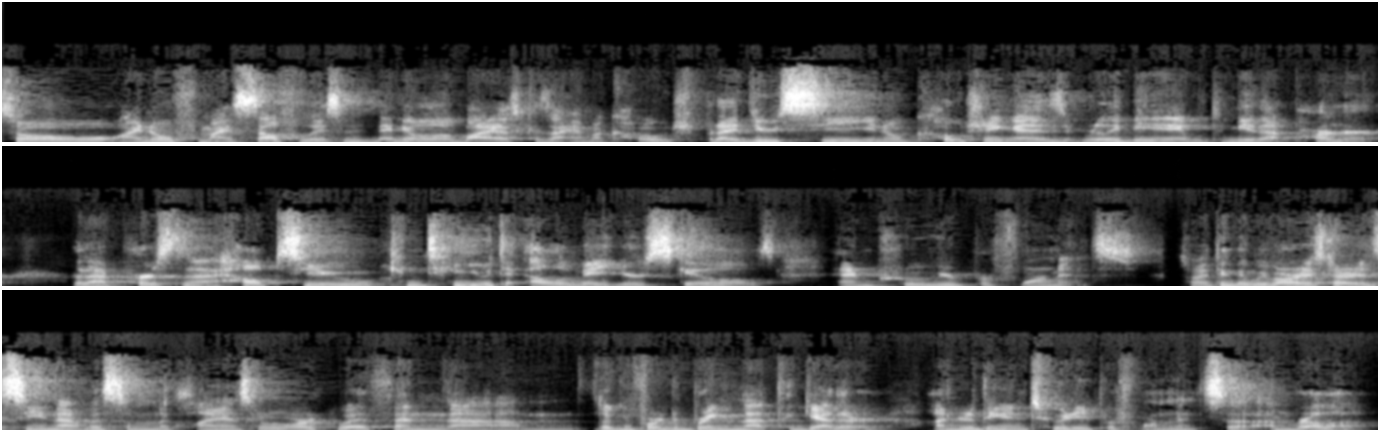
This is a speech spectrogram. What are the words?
So I know for myself, at least, maybe a little biased because I am a coach, but I do see you know coaching as really being able to be that partner or that person that helps you continue to elevate your skills and improve your performance. So I think that we've already started seeing that with some of the clients that we work with, and um, looking forward to bringing that together under the Intuity Performance uh, umbrella.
